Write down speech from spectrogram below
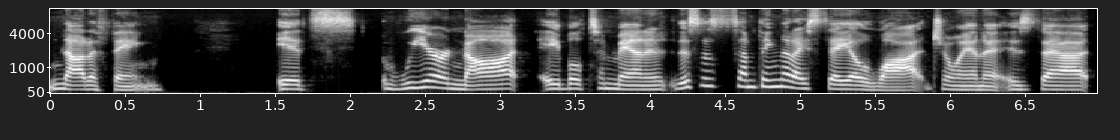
not a thing. It's we are not able to manage. This is something that I say a lot, Joanna, is that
